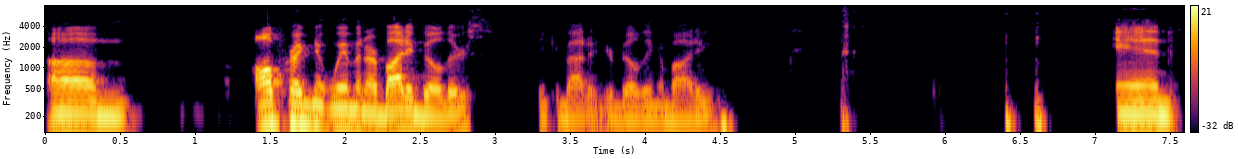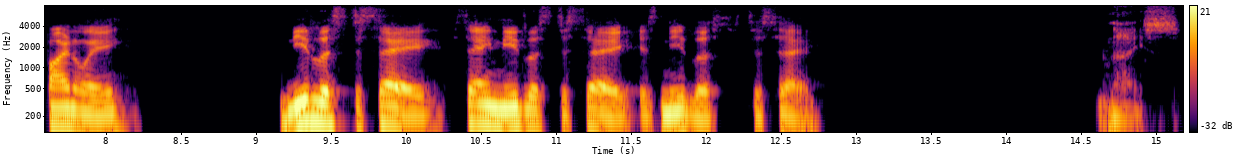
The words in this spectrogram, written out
Um, all pregnant women are bodybuilders. Think about it, you're building a body. and finally, needless to say, saying needless to say is needless to say. Nice.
